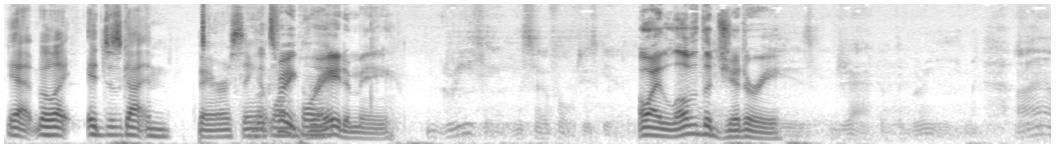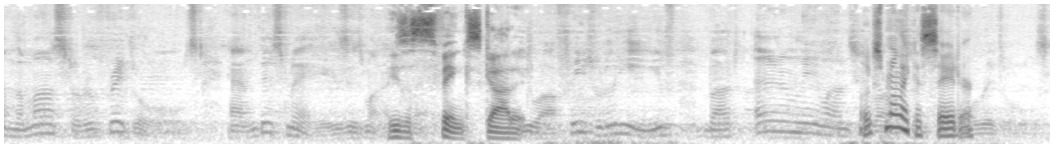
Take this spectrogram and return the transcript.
Yeah, but like it just got embarrassing. Looks at one very point. gray to me. Greetings, Sir Fortescue. Oh, I love the jittery. Is Jack of the Green. I am the master of riddles, and this maze is my. He's a sphinx. Got it. You are free to leave, but only once. Looks you more like a answer satyr. Riddles,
